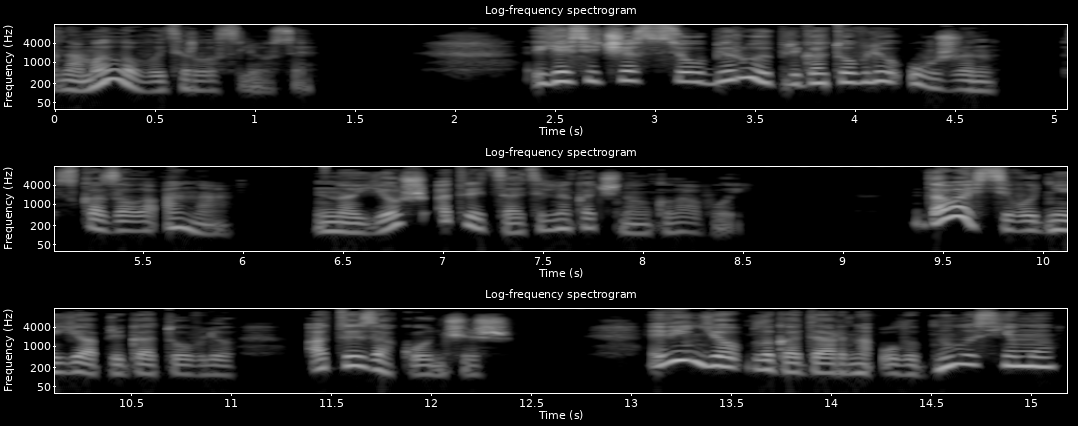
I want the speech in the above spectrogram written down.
Гномелла вытерла слезы. «Я сейчас все уберу и приготовлю ужин», — сказала она. Но еж отрицательно качнул головой. «Давай сегодня я приготовлю, а ты закончишь». Виньо благодарно улыбнулась ему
